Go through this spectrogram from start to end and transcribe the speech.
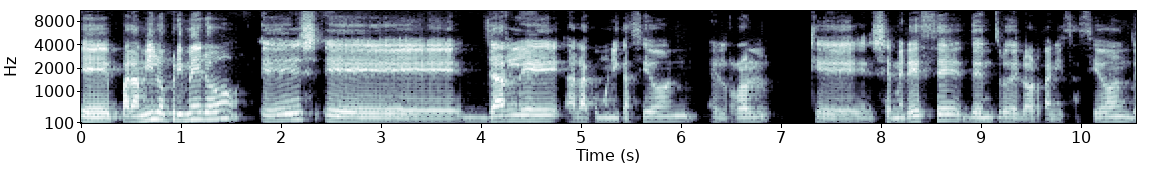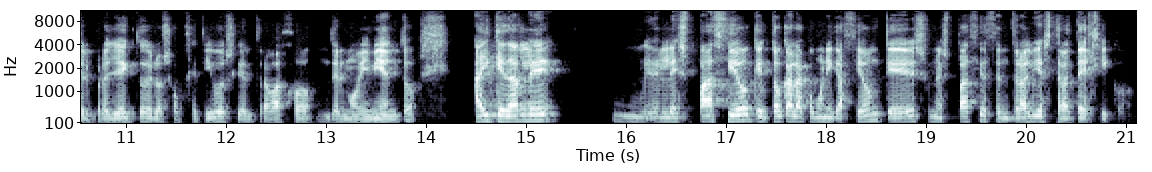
eh, para mí lo primero es eh, darle a la comunicación el rol que se merece dentro de la organización, del proyecto, de los objetivos y del trabajo del movimiento. Hay que darle el espacio que toca la comunicación, que es un espacio central y estratégico.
